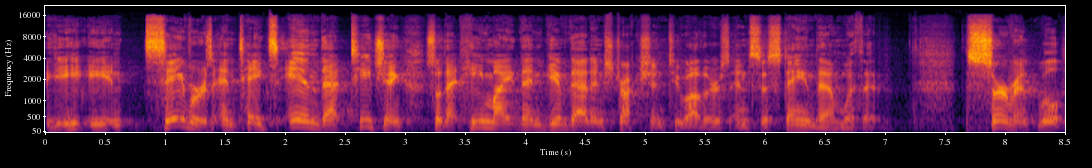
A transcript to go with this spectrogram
he, he, savors and takes in that teaching so that he might then give that instruction to others and sustain them with it. The servant will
